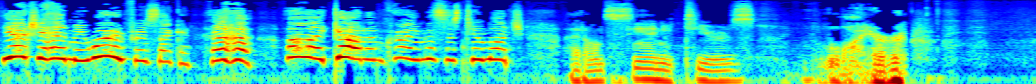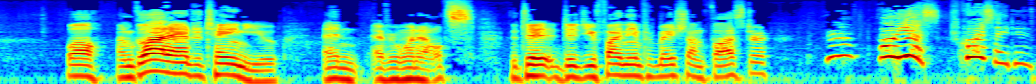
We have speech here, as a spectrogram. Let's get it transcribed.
you actually had me worried for a second. oh my god, I'm crying. This is too much. I don't see any tears, liar. Well, I'm glad I entertained you and everyone else. Did, did you find the information on Foster? Mm, oh, yes, of course I did.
